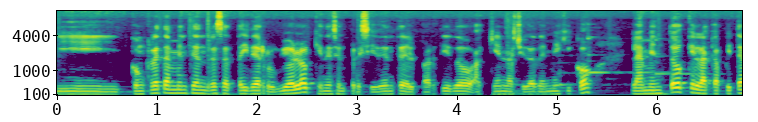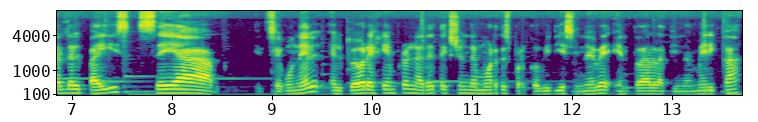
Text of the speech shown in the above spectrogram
Y concretamente Andrés Atay de Rubiolo, quien es el presidente del partido aquí en la Ciudad de México, lamentó que la capital del país sea según él, el peor ejemplo en la detección de muertes por COVID-19 en toda Latinoamérica,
